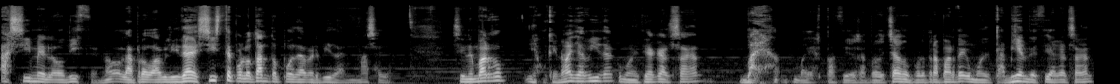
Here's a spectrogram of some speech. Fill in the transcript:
así me lo dice, ¿no? La probabilidad existe, por lo tanto puede haber vida más allá. Sin embargo, y aunque no haya vida, como decía Carl Sagan, vaya, vaya espacio desaprovechado por otra parte, como también decía Carl Sagan,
